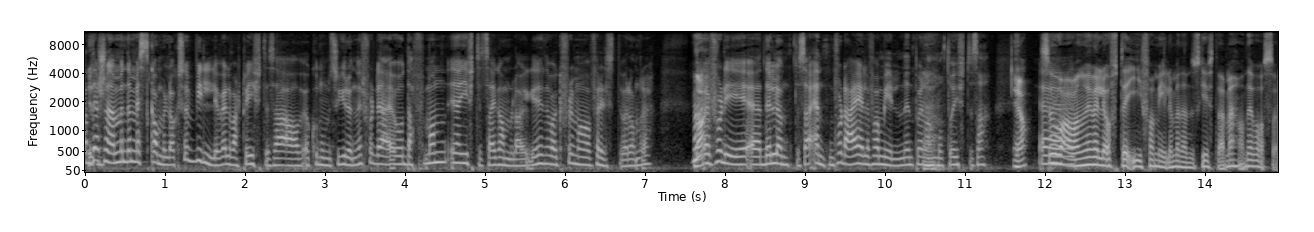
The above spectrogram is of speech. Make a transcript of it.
Ja, det skjønner jeg, Men det mest gammeldagse ville vel vært å gifte seg av økonomiske grunner. For det er jo derfor man giftet seg i gamle dager. Det var ikke fordi man var forelsket i hverandre. Nei. fordi eh, det lønte seg, enten for deg eller familien din, på en eller annen måte å gifte seg. ja. Så var man veldig ofte i familie med den du skulle gifte deg med, og det var også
